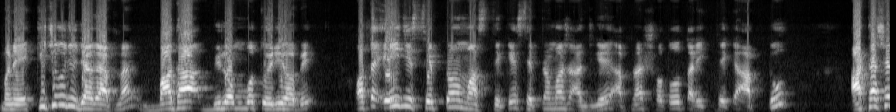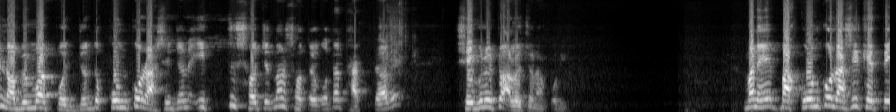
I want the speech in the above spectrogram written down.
মানে কিছু কিছু জায়গায় আপনার বাধা, বিলম্ব তৈরি হবে। অর্থাৎ এই যে সেপ্টেম্বর মাস থেকে, সেপ্টেম্বর মাস আজকে আপনার সতেরো তারিখ থেকে আপ টু আঠাশে নভেম্বর পর্যন্ত কোন কোন রাশির জন্য একটু সচেতন, সতর্কতা থাকতে হবে, সেগুলো একটু আলোচনা করি। মানে বা কোন কোন রাশির ক্ষেত্রে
